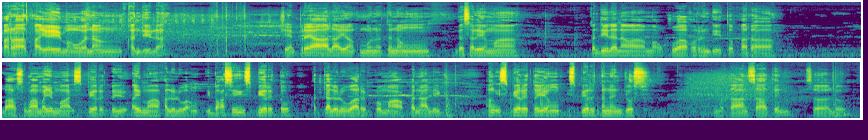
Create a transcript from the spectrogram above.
para tayo ay manguha ng kandila. Siyempre aalayan ko muna ito ng dasal yung mga kandila na makukuha ko rin dito para baka sumama yung mga espiritu ay mga kaluluwa iba kasi espiritu at kaluluwa rin po mga kapanalig. Ang espiritu yung espiritu ng Diyos. Mataan sa atin sa loob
